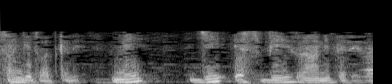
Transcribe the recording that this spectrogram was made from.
සංගීතවත් කළේ. මේ ජී.එස්.බී. රාණි පෙරේරා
